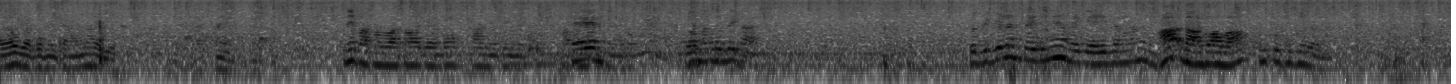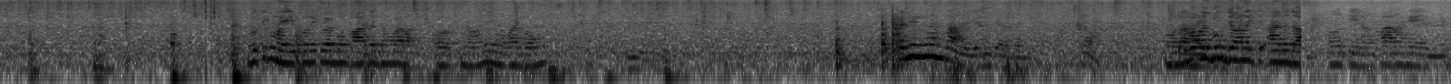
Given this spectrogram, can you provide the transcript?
Hello, gagamit ka na kayo. Hindi, papawasa ko dyan po. Ano ito yun? Ten! Huwag matubig ah. Tubig ko lang, pwede niya. May kahit lang naman. Ah, dabo ka ah, ba? Ang tubig ko. Buti ko may ipon ni Kuya Bong kagad ng mara. O, na ano yung Kuya Bong? Kanina lang ba yan, Gerbo? O, di ba Kuya Bong dyan ka nag, ano daw? Kunti lang, parang helmet.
